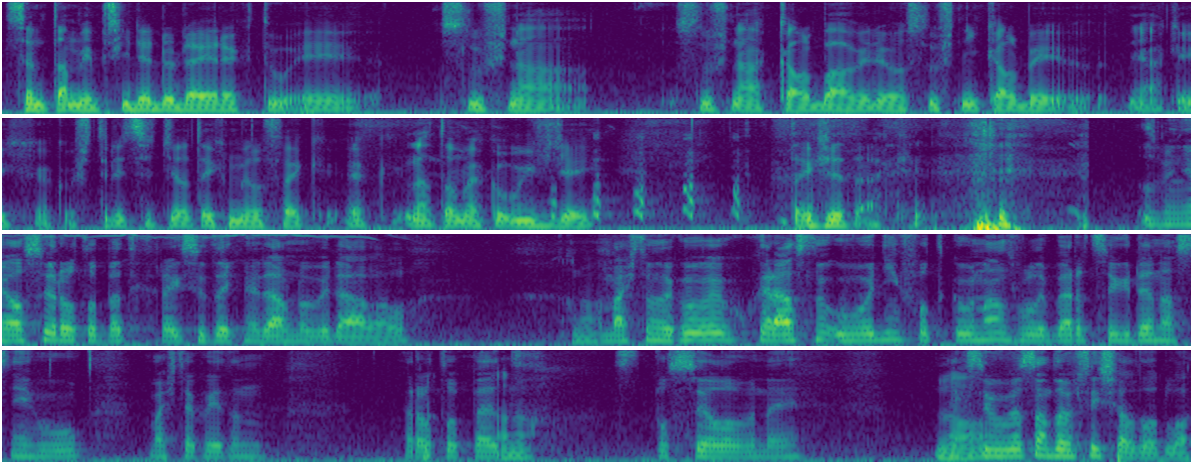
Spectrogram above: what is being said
Sem tam mi přijde do directu i slušná, slušná kalba, video slušný kalby nějakých jako 40 letých milfek, jak na tom jako ujížděj. Takže tak. Zmínil si Rotopet, který si teď nedávno vydával. Ano. A máš tam takovou jako krásnou úvodní fotku u nás v Liberci, kde na sněhu máš takový ten rotoped ano. z posilovny. No. Jak jsi vůbec na to přišel tohle?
